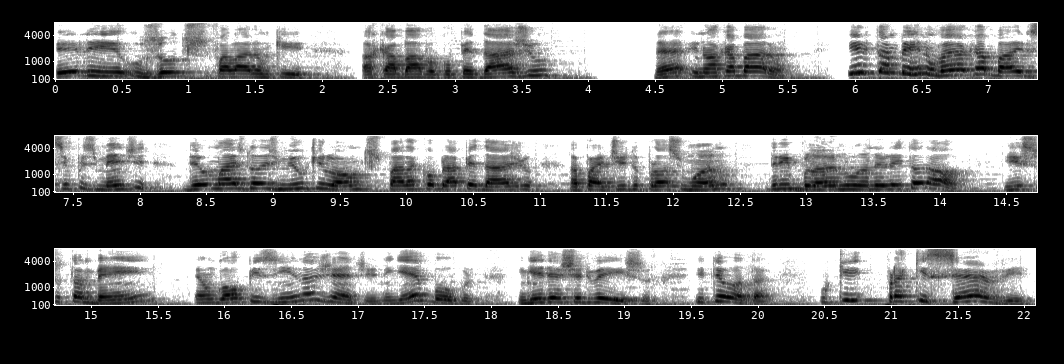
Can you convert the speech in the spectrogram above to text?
Ele, os outros falaram que acabava com o pedágio, né? E não acabaram. Ele também não vai acabar, ele simplesmente deu mais 2 mil quilômetros para cobrar pedágio a partir do próximo ano, driblando o ano eleitoral. Isso também é um golpezinho na gente. Ninguém é bobo, ninguém deixa de ver isso. E tem outra, o que, para que serve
